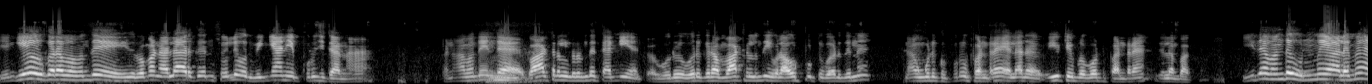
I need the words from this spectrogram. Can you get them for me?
எங்கேயோ இருக்கிறவன் வந்து இது ரொம்ப நல்லா இருக்குன்னு சொல்லி ஒரு விஞ்ஞானியை புரிஞ்சுட்டானா இப்போ நான் வந்து இந்த வாட்டர்ல இருந்து தண்ணி ஒரு ஒரு கிராம் வாட்டர்ல இருந்து இவ்வளோ அவுட்புட் வருதுன்னு நான் உங்களுக்கு ப்ரூவ் பண்ணுறேன் எல்லாரும் யூடியூப்ல போட்டு பண்ணுறேன் இதெல்லாம் பார்க்குறேன் இதை வந்து உண்மையாலுமே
